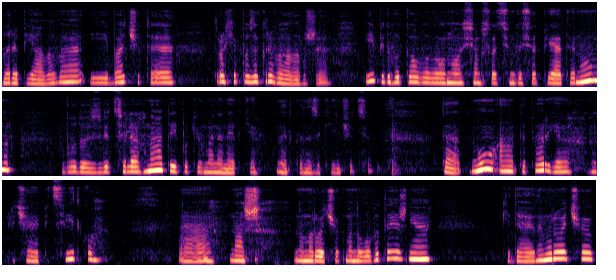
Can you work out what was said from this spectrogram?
Переп'ялила і, бачите, трохи позакривала вже. І підготовила воно 775 номер. Буду звідсиля гнати, і поки в мене нитки, нитка не закінчиться. Так, ну а тепер я виключаю підсвітку. Е, наш номерочок минулого тижня. Кидаю номерочок.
